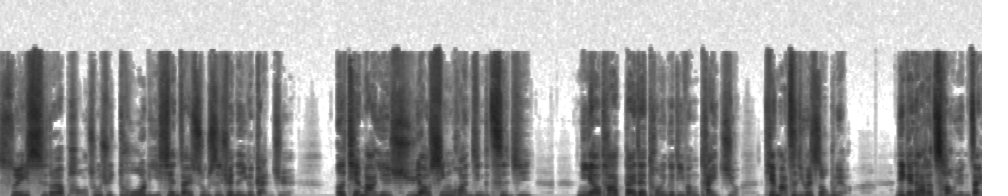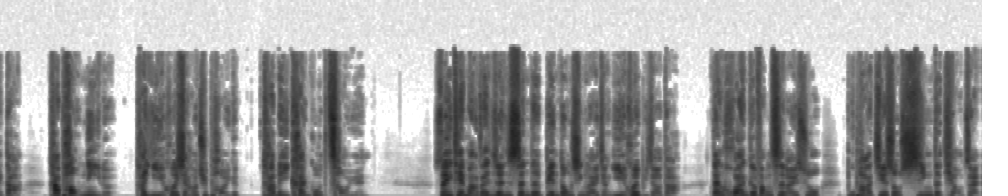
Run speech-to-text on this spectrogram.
随时都要跑出去脱离现在舒适圈的一个感觉。而天马也需要新环境的刺激，你要他待在同一个地方太久，天马自己会受不了。你给他的草原再大，他跑腻了，他也会想要去跑一个他没看过的草原。所以天马在人生的变动性来讲也会比较大，但换个方式来说。不怕接受新的挑战，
